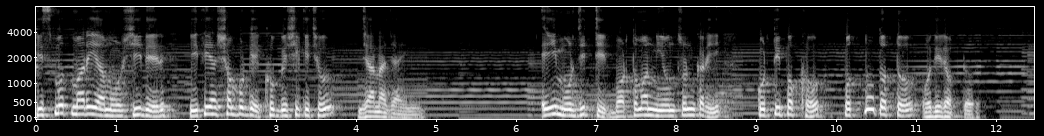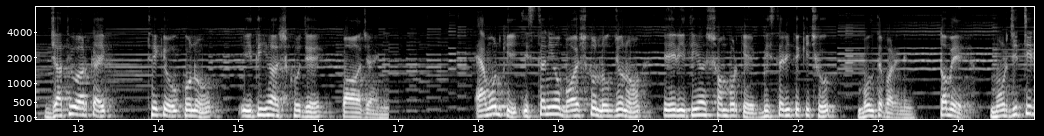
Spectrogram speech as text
কিসমত মারিয়া মসজিদের ইতিহাস সম্পর্কে খুব বেশি কিছু জানা যায়নি। এই মসজিদটির বর্তমান নিয়ন্ত্রণকারী কর্তৃপক্ষ প্রত্নতত্ত্ব অধিদপ্তর। জাতীয় আর্কাইভ থেকেও কোনো ইতিহাস খুঁজে পাওয়া যায়নি। এমনকি স্থানীয় বয়স্ক লোকজনও এর ইতিহাস সম্পর্কে বিস্তারিত কিছু বলতে পারেনি। তবে মসজিদটির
